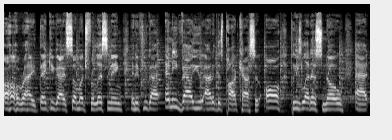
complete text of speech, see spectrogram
All right. Thank you guys so much for listening. And if you got any value out of this podcast at all, please let us know at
